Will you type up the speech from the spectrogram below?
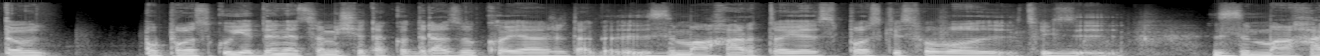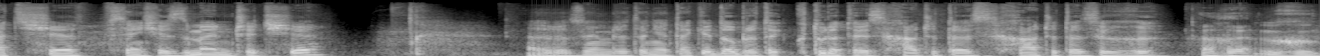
To po polsku jedyne, co mi się tak od razu kojarzy, tak, zmachar to jest polskie słowo coś z, zmachać się, w sensie zmęczyć się. Ale rozumiem, że to nie takie dobre. To, które to jest H? Czy to jest H, czy to jest G? Г. Г.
